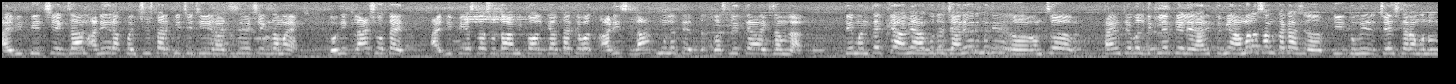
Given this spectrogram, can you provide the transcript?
आय बी पी एसची एक्झाम आणि पंचवीस तारखेची जी राज्यसेवेची एक्झाम आहे दोन्ही क्लॅश होत आहेत. आय बी पी एसला सुद्धा आम्ही कॉल केला होता तेव्हा अडीच लाख मुलं ते बसली त्या एक्झामला. ते म्हणतात की आम्ही अगोदर जानेवारीमध्ये आमचं टाइम टेबल डिक्लेअर केले आणि तुम्ही आम्हाला सांगता का की तुम्ही चेंज करा म्हणून?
